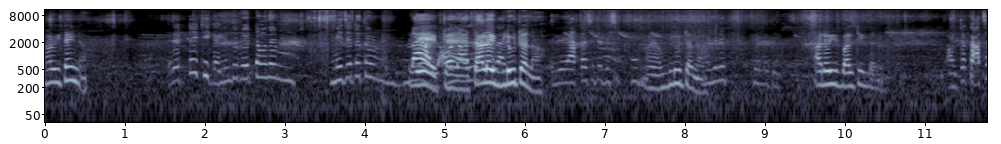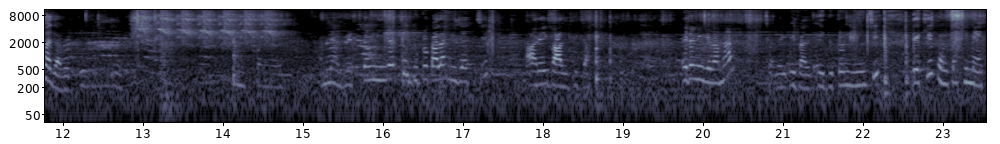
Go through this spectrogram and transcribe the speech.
আর ওইটাই না। রেডটাই ঠিক আছে কিন্তু রেডটা আমাদের মেঝেটা তো রেড হ্যাঁ তাহলে ব্লুটা না। আকাশিটা বেশি ফুল। হ্যাঁ ব্লুটা না। আর ওই বালতিটা না। এটা কাঁচা যাবে। আমি না ড্রেসটাও নিয়ে যাচ্ছি দুটো কালার নিয়ে যাচ্ছি আর এই বালতিটা। এটা নিয়ে গেলাম হ্যাঁ? চলো এই বালতি এই দুটো নিয়েছি। দেখি কোনটা কি ম্যাচ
